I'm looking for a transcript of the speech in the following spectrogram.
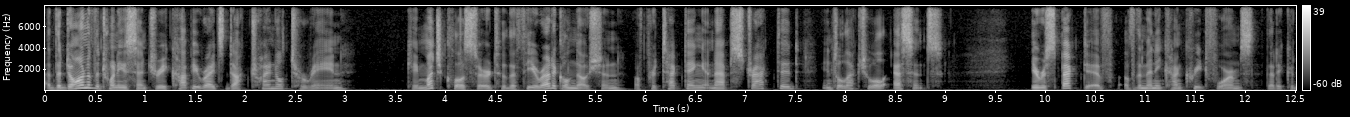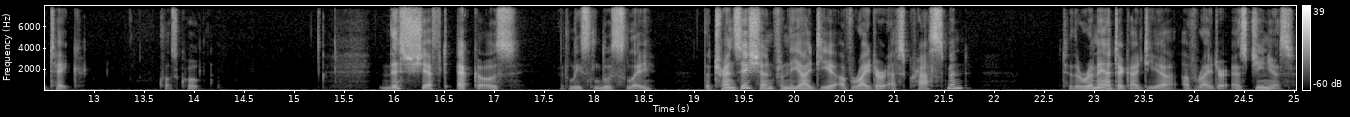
At the dawn of the 20th century, copyright's doctrinal terrain came much closer to the theoretical notion of protecting an abstracted intellectual essence, irrespective of the many concrete forms that it could take. This shift echoes, at least loosely, the transition from the idea of writer as craftsman to the romantic idea of writer as genius.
